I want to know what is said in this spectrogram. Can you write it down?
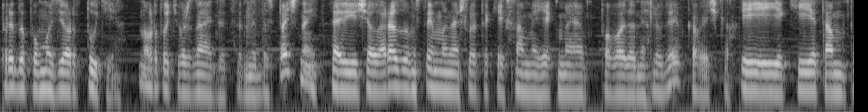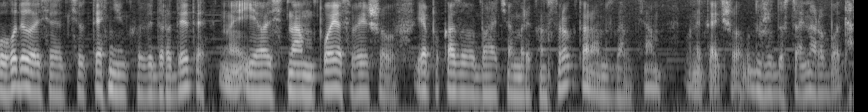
при допомозі ртуті. Ну, ртуть, ви ж знаєте, це небезпечний річ, але разом з тим ми знайшли таких самих, як ми, поведених людей в кавичках, і які там погодилися цю техніку відродити. І ось нам пояс вийшов. Я показував багатьом реконструкторам, знав знавцям. Вони кажуть, що дуже достойна робота.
